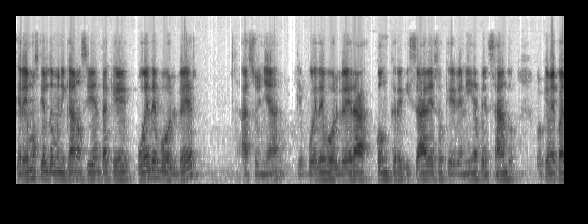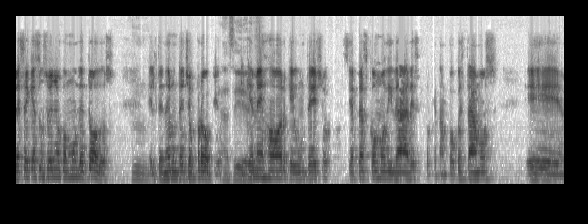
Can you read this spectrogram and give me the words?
queremos que el dominicano sienta que puede volver a soñar, que puede volver a concretizar eso que venía pensando, porque me parece que es un sueño común de todos, mm. el tener un techo propio. y qué mejor que un techo con ciertas comodidades, porque tampoco estamos... Eh,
